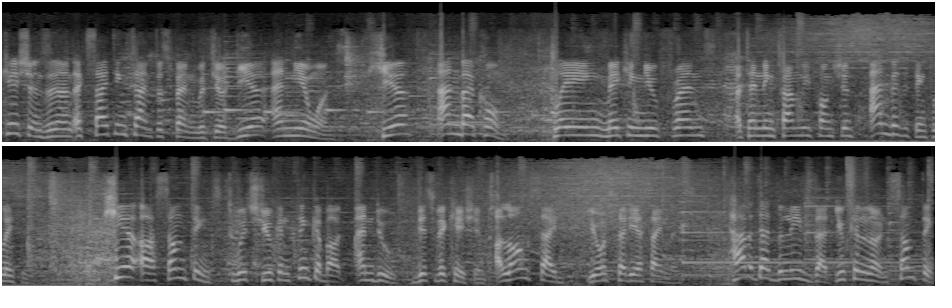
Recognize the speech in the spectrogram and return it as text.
vacations is an exciting time to spend with your dear and near ones, here and back home, playing, making new friends, attending family functions and visiting places. Here are some things to which you can think about and do this vacation alongside your study assignments. Habitat believes that you can learn something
